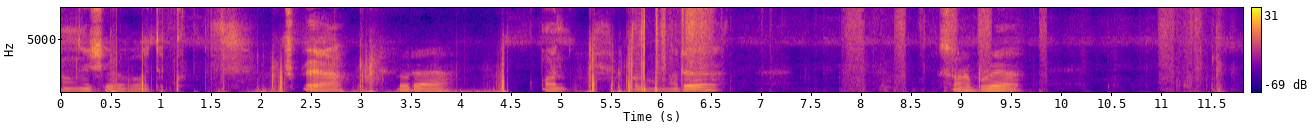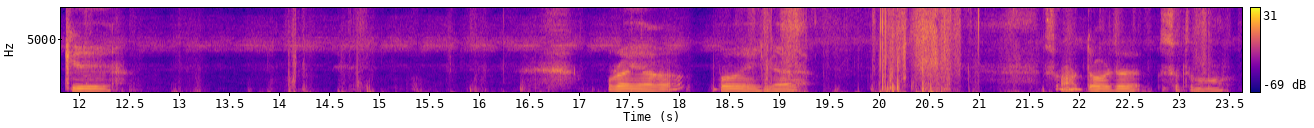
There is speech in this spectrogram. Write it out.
yanlış yere koyduk. Şuraya şuraya on alanları sonra buraya ki buraya böyle sonra dörde satın al.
